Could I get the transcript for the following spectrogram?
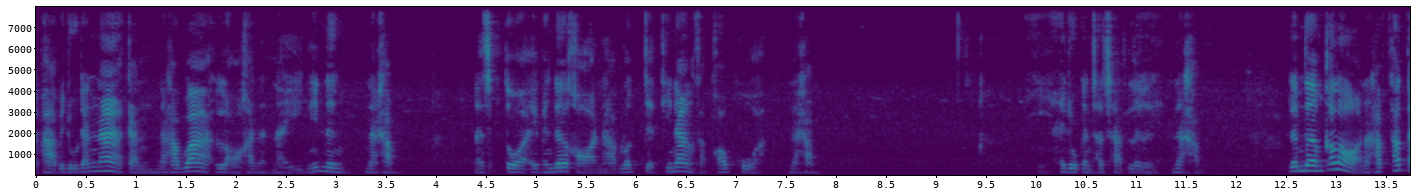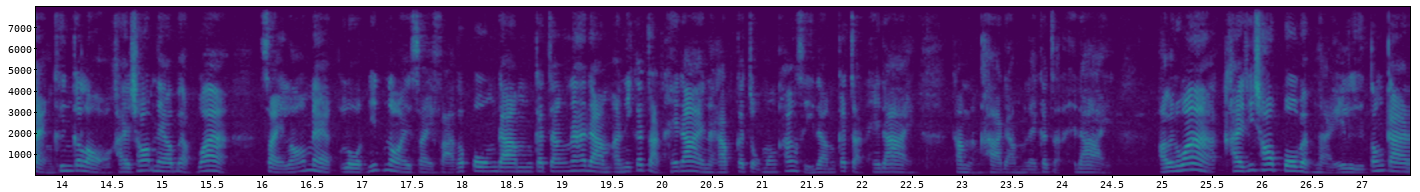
ดี๋ยวพาไปดูด้านหน้ากันนะครับ ว่าหล่อขนาดไหนอีกนิดนึงนะครับในตัว e x p e n d e r c o r นะครับรถ 7 ที่นั่งสับครอบครัวนะครับให้ดูกันชัดๆเลยนะครับ เดิมๆก็หล่อนะครับ ถ้าแต่งขึ้นก็หล่อใครชอบแนวแบบว่าใส่ล้อแม็กโหลดนิดหน่อยใส่ฝากระโปรงดำกระจังหน้าดำอันนี้ก็จัดให้ได้นะครับ กระจกมองข้างสีดำก็จัดให้ได้ทำหลังคาดำอะไรก็จัดให้ได้ เอาเป็นว่าใครที่ชอบโปรแบบไหนหรือต้องการ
